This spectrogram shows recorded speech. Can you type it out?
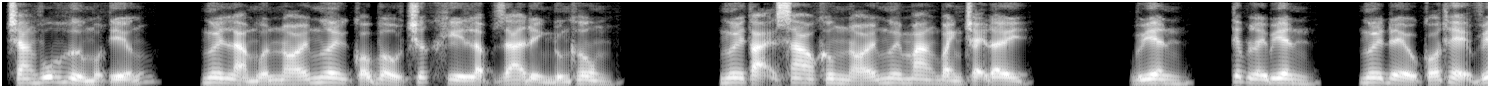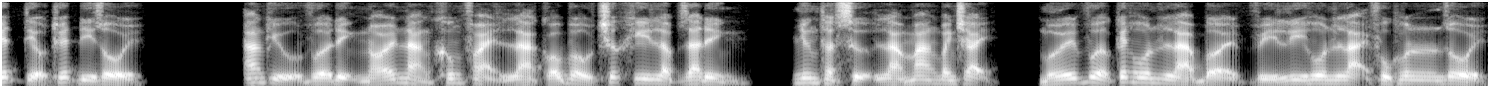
Trang vũ hừ một tiếng, ngươi là muốn nói ngươi có bầu trước khi lập gia đình đúng không? Ngươi tại sao không nói ngươi mang banh chạy đây? Biên, tiếp lấy biên, ngươi đều có thể viết tiểu thuyết đi rồi. An cựu vừa định nói nàng không phải là có bầu trước khi lập gia đình, nhưng thật sự là mang banh chạy, mới vừa kết hôn là bởi vì ly hôn lại phục hôn rồi,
